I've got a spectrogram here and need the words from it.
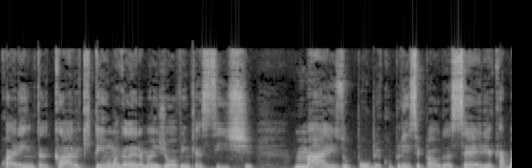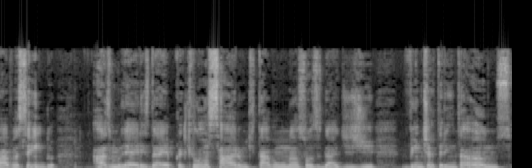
40. Claro que tem uma galera mais jovem que assiste, mas o público principal da série acabava sendo as mulheres da época que lançaram, que estavam nas suas idades de 20 a 30 anos.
